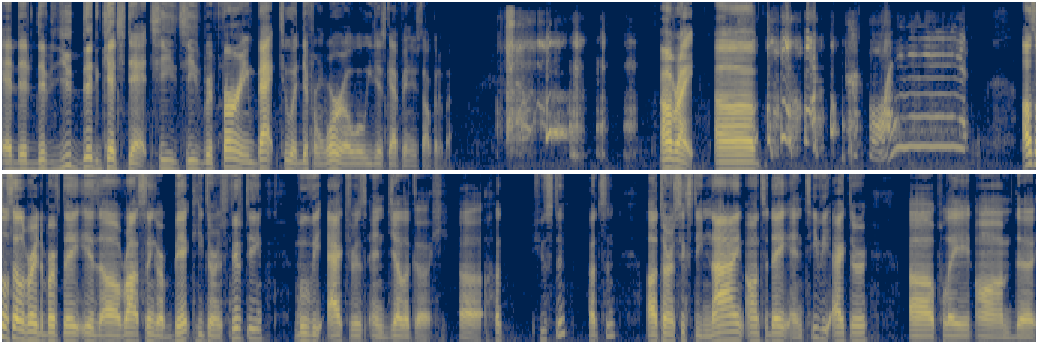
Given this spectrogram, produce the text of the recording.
And if, if you didn't catch that, she she's referring back to a different world what we just got finished talking about. All right. Uh, also celebrating the birthday is uh, rock singer Beck. He turns 50. Movie actress Anjelica uh, Huston Hudson uh, turned 69 on today, and TV actor uh, played on the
